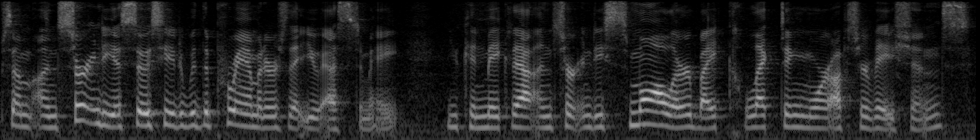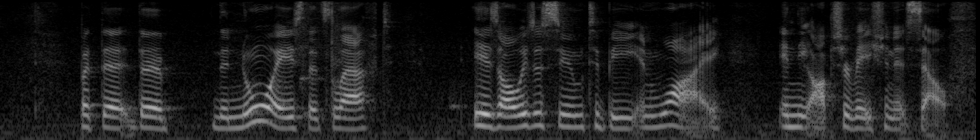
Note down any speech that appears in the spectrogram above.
some uncertainty associated with the parameters that you estimate. You can make that uncertainty smaller by collecting more observations. But the, the, the noise that's left is always assumed to be in y in the observation itself.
